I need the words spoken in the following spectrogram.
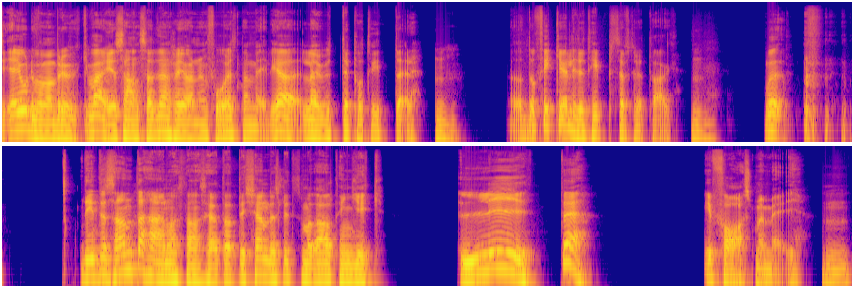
jag, gjorde vad man brukar, varje sansad människa gör när den får ett sånt mejl. Jag la ut det på Twitter. Mm. Och då fick jag lite tips efter ett tag. Mm. Det intressanta här någonstans är att, att det kändes lite som att allting gick lite i fas med mig. Mm.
